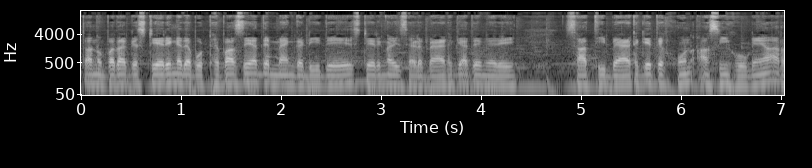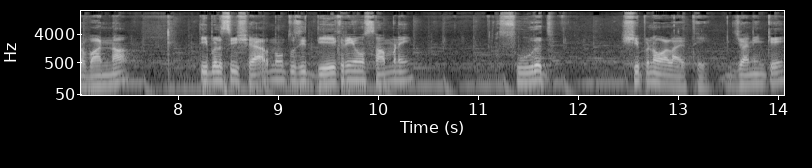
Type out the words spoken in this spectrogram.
ਤੁਹਾਨੂੰ ਪਤਾ ਕਿ ਸਟੀਅਰਿੰਗ ਇਹਦੇ ਪੁੱਠੇ ਪਾਸੇ ਆ ਤੇ ਮੈਂ ਗੱਡੀ ਦੇ ਸਟੀਅਰਿੰਗ ਵਾਲੀ ਸਾਈਡ ਬੈਠ ਗਿਆ ਤੇ ਮੇਰੇ ਸਾਥੀ ਬੈਠ ਗਏ ਤੇ ਹੁਣ ਅਸੀਂ ਹੋ ਗਏ ਆ ਰਵਾਨਾ। ਤਿਬਲਸੀ ਸ਼ਹਿਰ ਨੂੰ ਤੁਸੀਂ ਦੇਖ ਰਹੇ ਹੋ ਸਾਹਮਣੇ। ਸੂਰਜ ਛਿਪਣ ਵਾਲਾ ਇੱਥੇ ਯਾਨੀ ਕਿ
